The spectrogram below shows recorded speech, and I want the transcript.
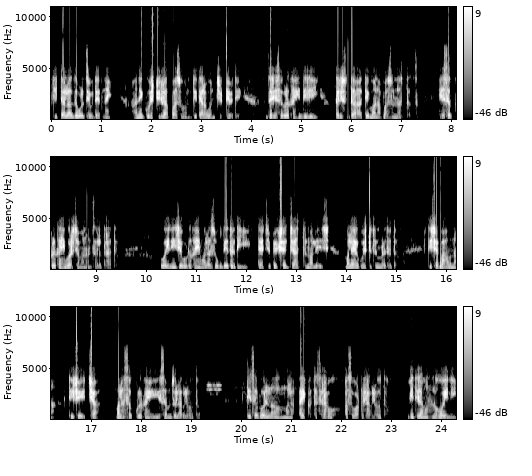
ती त्याला जवळच येऊ देत नाही. अनेक गोष्टीला पासून ती त्याला वंचित ठेवते. जरी सगळं काही दिली तरी सुद्धा ते मनापासून नसतंच. हे सगळं काही वरच्या मनात चालत राहतं. वहिनी जेवढं काही मला सुख देत होती त्याच्यापेक्षा जास्त नॉलेज मला ह्या गोष्टीतून मिळत होतं. तिच्या भावना तिच्या इच्छा मला सगळं काही समजू लागलं होतं. तिचं बोलणं मला ऐकतच राहावं असं वाटू लागलं होतं. मी तिला म्हणालो वहिनी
